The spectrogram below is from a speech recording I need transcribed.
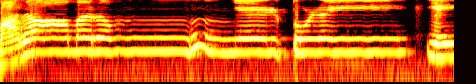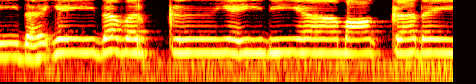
மராமரம் ஏழ்துழை. எய்த எய்தவர்க்கு எய்திய மாக்கதை.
